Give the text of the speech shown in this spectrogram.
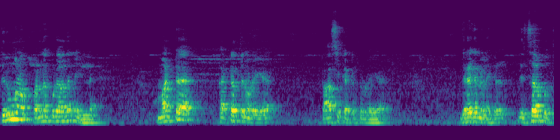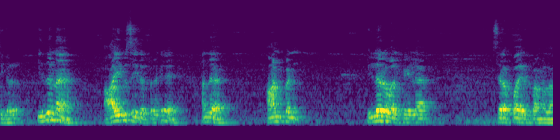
திருமணம் பண்ணக்கூடாதுன்னு இல்லை. மற்ற கட்டத்தினுடைய ராசி கட்டத்துடைய கிரக நிலைகள் திசா புத்திகள் இதனை ஆய்வு செய்த பிறகு அந்த ஆண் பெண் இல்லற வாழ்க்கையில் சிறப்பாக இருப்பாங்களா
